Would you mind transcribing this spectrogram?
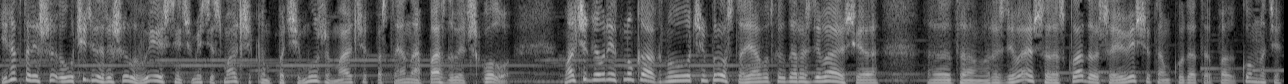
И как-то решил, учитель решил выяснить вместе с мальчиком, почему же мальчик постоянно опаздывает в школу. Мальчик говорит, ну как, ну очень просто. Я вот когда раздеваюсь, я э, там раздеваюсь, раскладываю свои вещи там куда-то по комнате.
